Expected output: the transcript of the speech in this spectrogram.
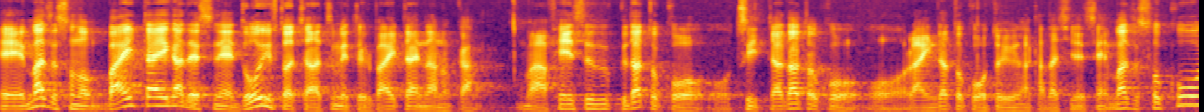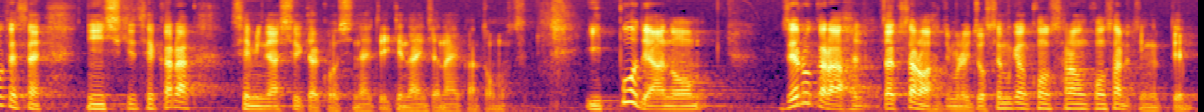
えーまずその媒体がですねどういう人たちを集めている媒体なのか、まあ、Facebook だとこう Twitter だとこう LINE だとこうというような形ですね。まずそこをですね認識してからセミナー集客をしないといけないんじゃないかと思います。一方であのゼロから自宅サロンを始める女性向けのサロンコンサルティングって、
